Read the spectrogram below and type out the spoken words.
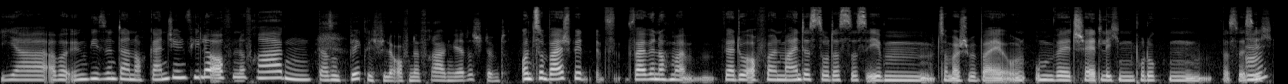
Ja, aber irgendwie sind da noch ganz schön viele offene Fragen. Da sind wirklich viele offene Fragen, ja, das stimmt. Und zum Beispiel, weil wir nochmal, wer du auch vorhin meintest, so dass das eben zum Beispiel bei umweltschädlichen Produkten, was weiß mhm. ich,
